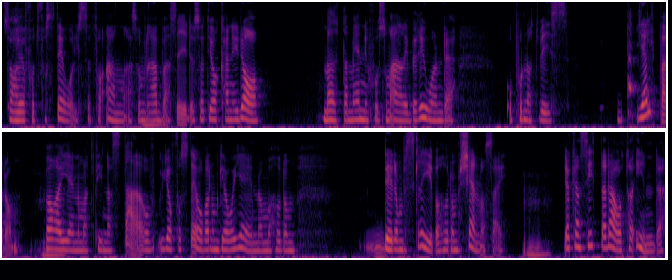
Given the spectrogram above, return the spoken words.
Så har jag fått förståelse för andra som drabbas i det. Så att jag kan idag möta människor som är i beroende och på något vis hjälpa dem. Bara genom att finnas där. Och jag förstår vad de går igenom och hur de, det de beskriver, hur de känner sig. Mm. Jag kan sitta där och ta in det.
